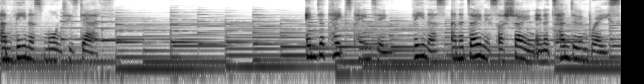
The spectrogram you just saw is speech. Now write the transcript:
and Venus mourned his death. In De Pape's painting, Venus and Adonis are shown in a tender embrace,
